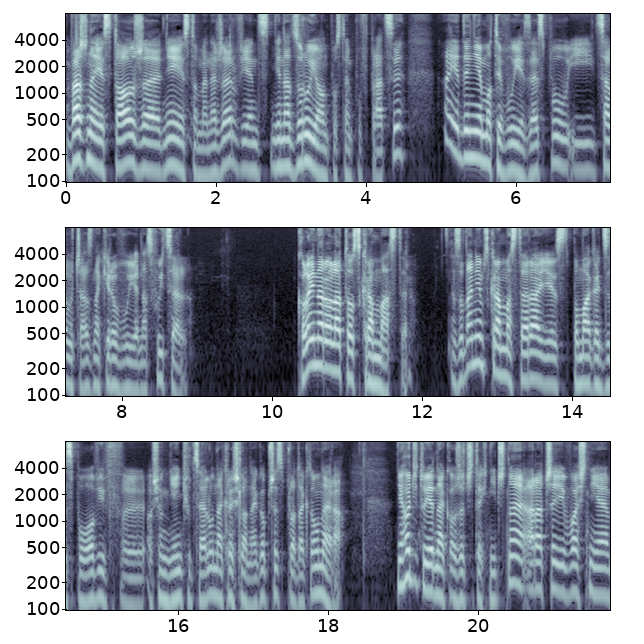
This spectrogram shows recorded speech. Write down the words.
Ważne jest to, że nie jest to menedżer, więc nie nadzoruje on postępów pracy, a jedynie motywuje zespół i cały czas nakierowuje na swój cel. Kolejna rola to Scrum Master. Zadaniem Scrum Mastera jest pomagać zespołowi w y, osiągnięciu celu nakreślonego przez Product Ownera. Nie chodzi tu jednak o rzeczy techniczne, a raczej właśnie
